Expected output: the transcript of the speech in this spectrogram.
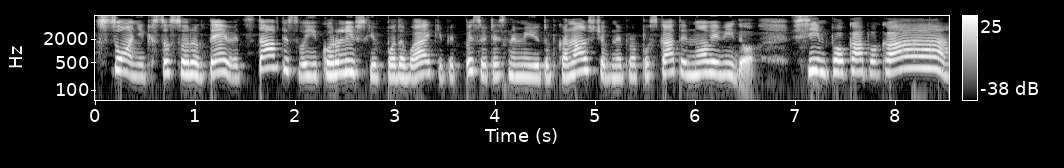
Сонік 149. Ставте свої королівські вподобайки, підписуйтесь на мій ютуб канал, щоб не пропускати нові відео. Всім пока-пока!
